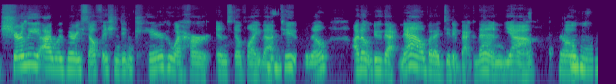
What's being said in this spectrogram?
surely I was very selfish and didn't care who I hurt and stuff like that mm-hmm. too, you know? I don't do that now, but I did it back then. Yeah. So mm-hmm.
